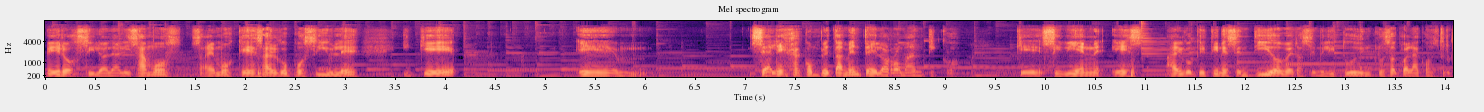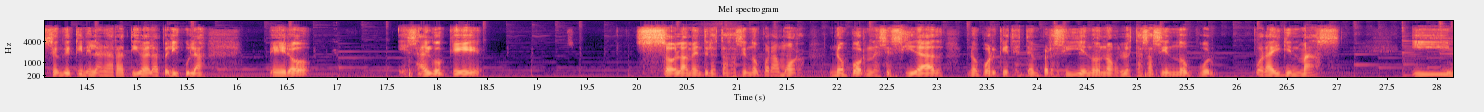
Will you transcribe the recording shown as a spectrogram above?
Pero si lo analizamos, sabemos que es algo posible y que se aleja completamente de lo romántico que si bien es algo que tiene sentido, verosimilitud, incluso con la construcción que tiene la narrativa de la película, pero es algo que solamente lo estás haciendo por amor, no por necesidad, no porque te estén persiguiendo, no, lo estás haciendo por, por alguien más. Y,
